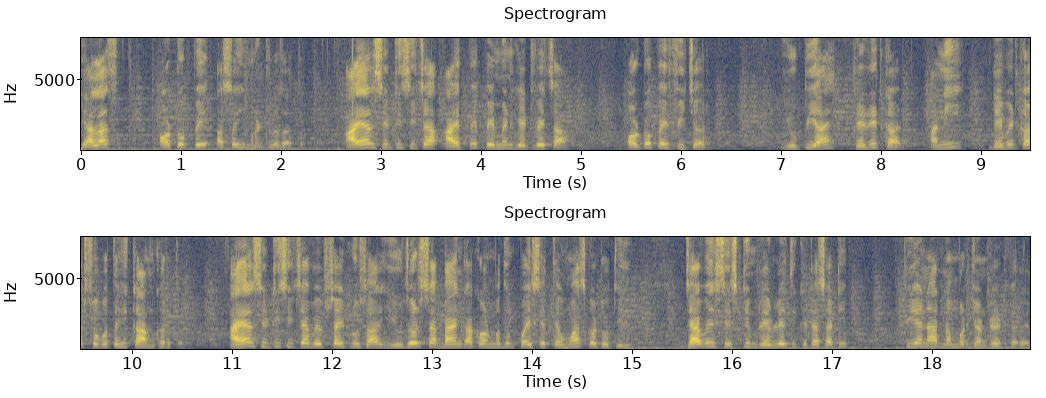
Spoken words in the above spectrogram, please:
यालाच ऑटोपे असंही म्हटलं जातं. आय आर सी टी सीच्या आय पे पेमेंट गेटवेचा autopay feature U P I credit card आणि डेबिट कार्डसोबतही काम करतं. आय आर सी टी सीच्या वेबसाईटनुसार युजर्सच्या बँक अकाउंटमधून पैसे तेव्हाच कट होतील ज्यावेळी सिस्टीम रेल्वे तिकिटासाठी P N R number generate करेल.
